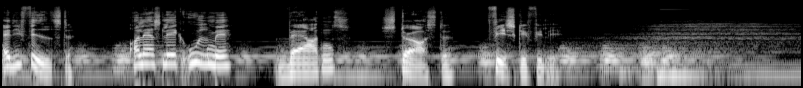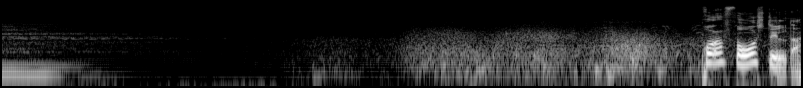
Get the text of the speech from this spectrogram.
af de fedeste. Og lad os lægge ud med verdens største fiskefilet. Prøv at forestille dig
